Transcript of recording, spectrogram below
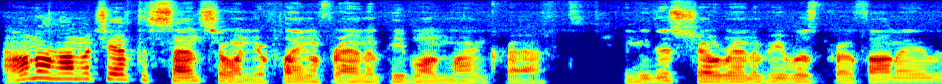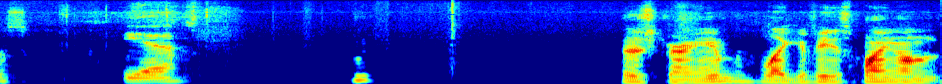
I don't know how much you have to censor when you're playing with random people in Minecraft. Can you just show random people's profile names? Yeah. His dream? Like if he's playing on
